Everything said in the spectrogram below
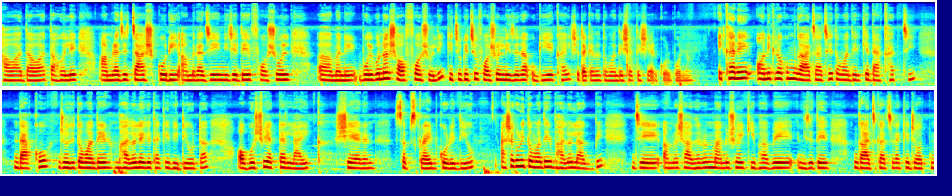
খাওয়া দাওয়া, তাহলে আমরা যে চাষ করি, আমরা যে নিজেদের ফসল মানে বলব না সব ফসলই, কিছু কিছু ফসল নিজেরা উগিয়ে খাই, সেটা কেন তোমাদের সাথে শেয়ার করব না? এখানে অনেক রকম গাছ আছে তোমাদেরকে দেখাচ্ছি। দেখো, যদি তোমাদের ভালো লেগে থাকে ভিডিওটা, অবশ্যই একটা লাইক শেয়ার অ্যান্ড সাবস্ক্রাইব করে দিও। আশা করি তোমাদের ভালো লাগবে যে আমরা সাধারণ মানুষ হয়ে কীভাবে নিজেদের গাছগাছড়াকে যত্ন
